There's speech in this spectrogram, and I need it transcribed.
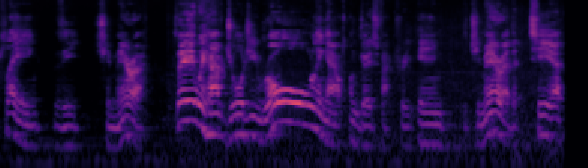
playing the Chimera. So here we have Georgie rolling out on Ghost Factory in the Chimera, the Tier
